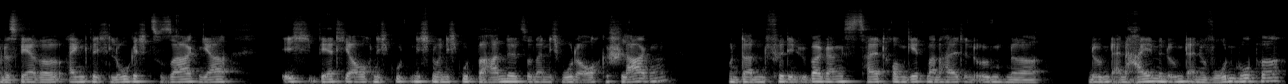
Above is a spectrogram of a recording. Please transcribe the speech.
Und es wäre eigentlich logisch zu sagen: „Ja, ich werde hier auch nicht gut nicht nur nicht gut behandelt, sondern ich wurde auch geschlagen.“ Und dann für den Übergangszeitraum geht man halt in irgend 'ne in irgendein Heim, in irgendeine Wohngruppe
